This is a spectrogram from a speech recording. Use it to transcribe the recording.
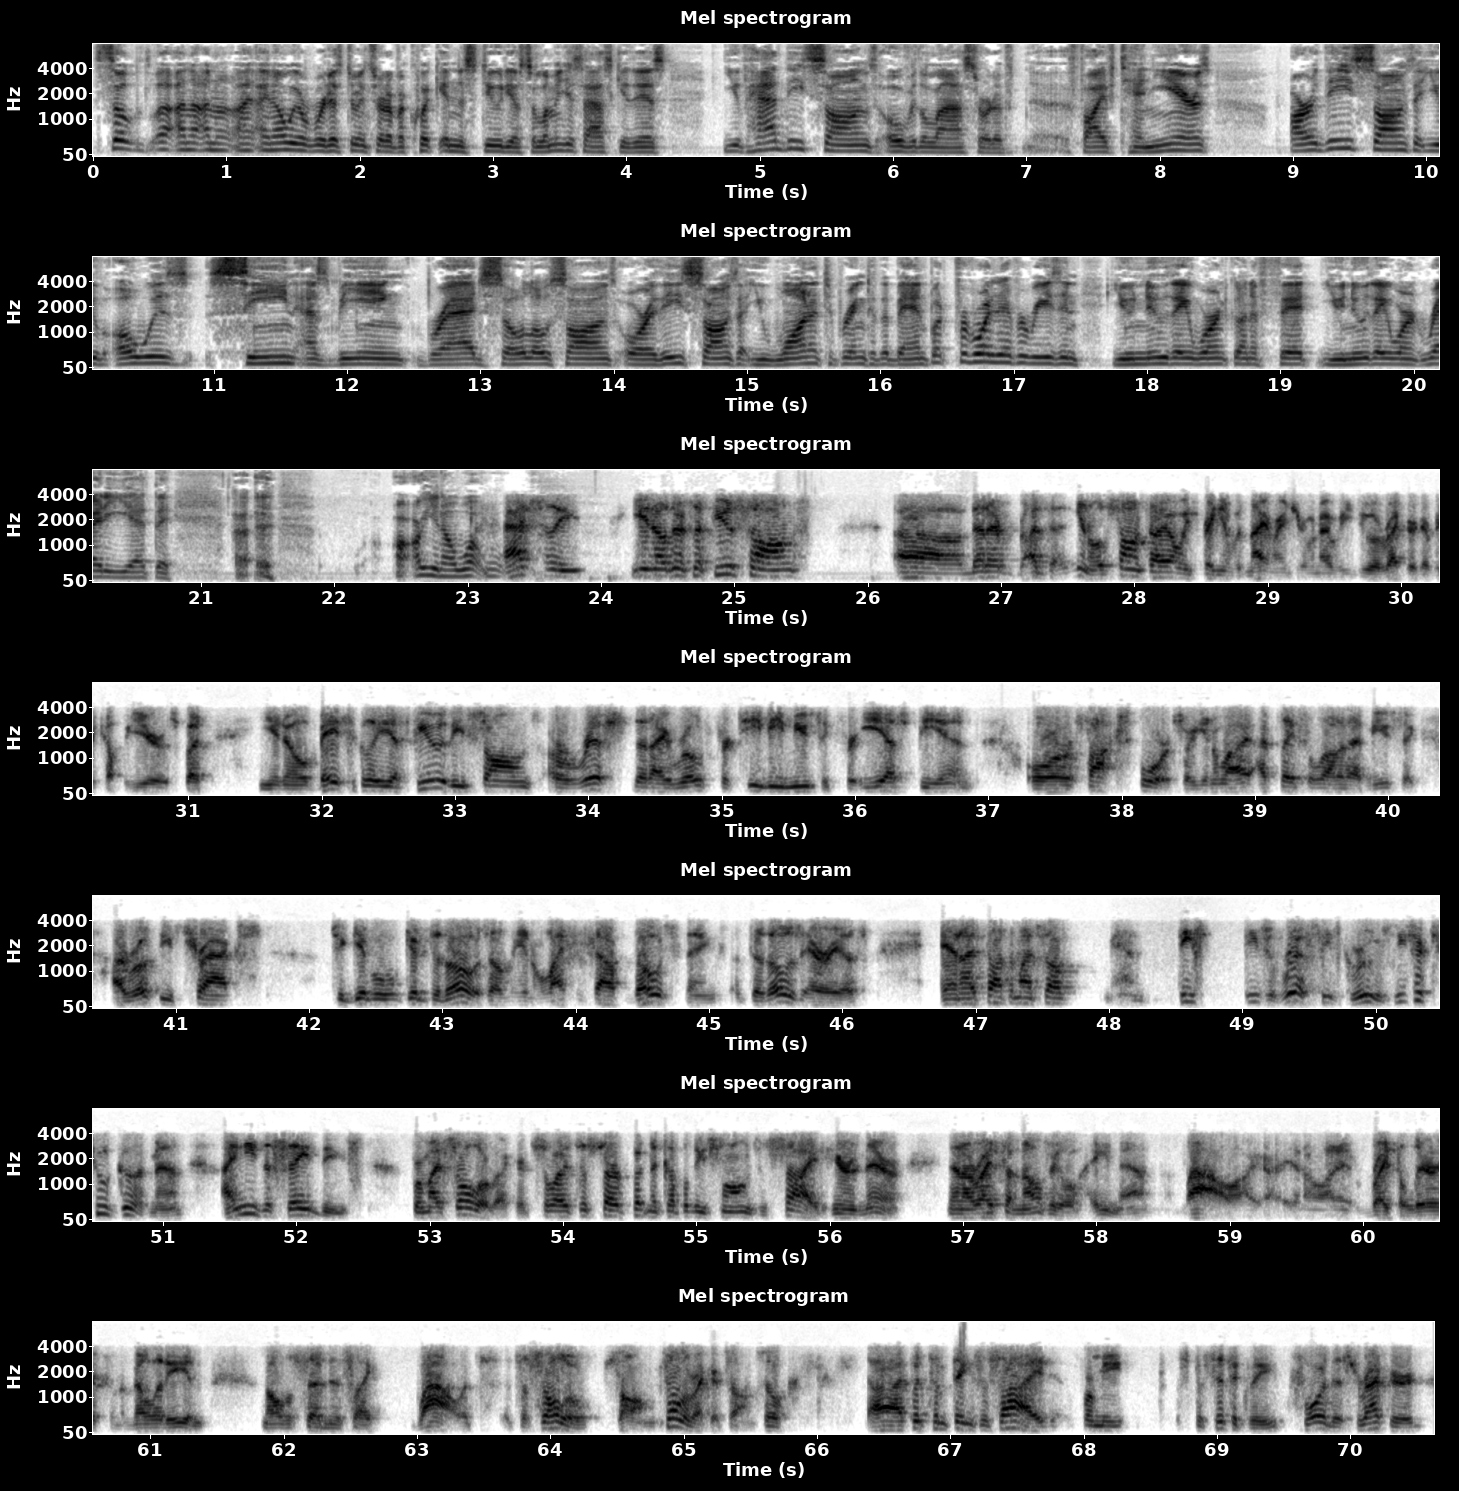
So I know we were just doing sort of a quick in the studio. So let me just ask you this: You've had these songs over the last sort of uh, five ten years are these songs that you've always seen as being Brad's solo songs, or are these songs that you wanted to bring to the band, but for whatever reason you knew they weren't going to fit, you knew they weren't ready yet? They, uh, are uh, you know what? Actually, you know, there's a few songs uh, that are, uh, you know, songs I always bring in with Night Ranger whenever we do a record every couple of years, but. You know, basically, a few of these songs are riffs that I wrote for TV music for ESPN or Fox Sports, or you know, I, I place a lot of that music. I wrote these tracks to give give to those, uh, you know, license out those things to those areas, and I thought to myself, man, these these riffs, these grooves, these are too good, man. I need to save these for my solo record. So I just started putting a couple of these songs aside here and there. Then I write something else. I go, hey man, wow, I, I you know, I write the lyrics and the melody, and, and all of a sudden it's like, wow, it's it's a solo song, solo record song. So uh, I put some things aside for me specifically for this record.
